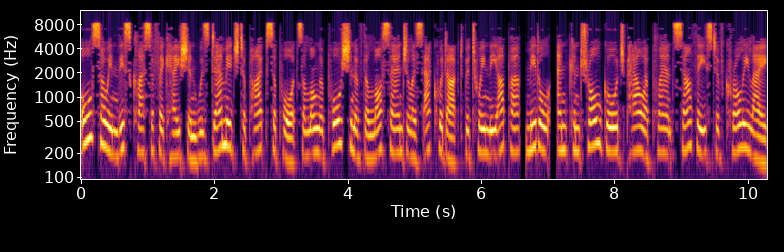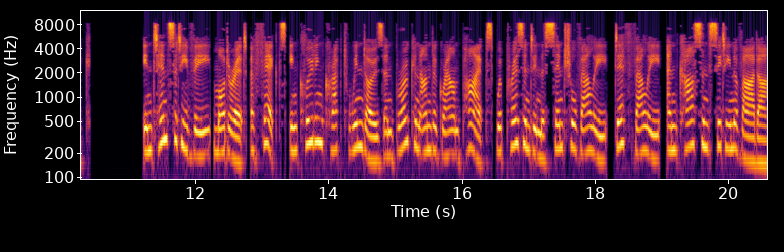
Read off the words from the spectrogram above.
Also in this classification was damage to pipe supports along a portion of the Los Angeles Aqueduct between the upper, middle, and control gorge power plants southeast of Crowley Lake. Intensity V moderate effects including cracked windows and broken underground pipes were present in the Central Valley, Death Valley, and Carson City, Nevada.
